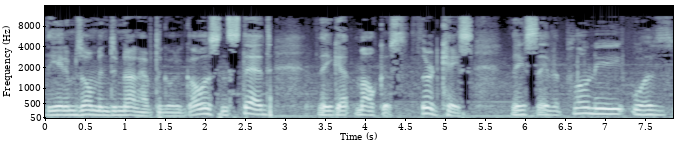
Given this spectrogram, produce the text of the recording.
the Edom Zoman do not have to go to Galus. Instead, they get Malchus. Third case they say that Ploni was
